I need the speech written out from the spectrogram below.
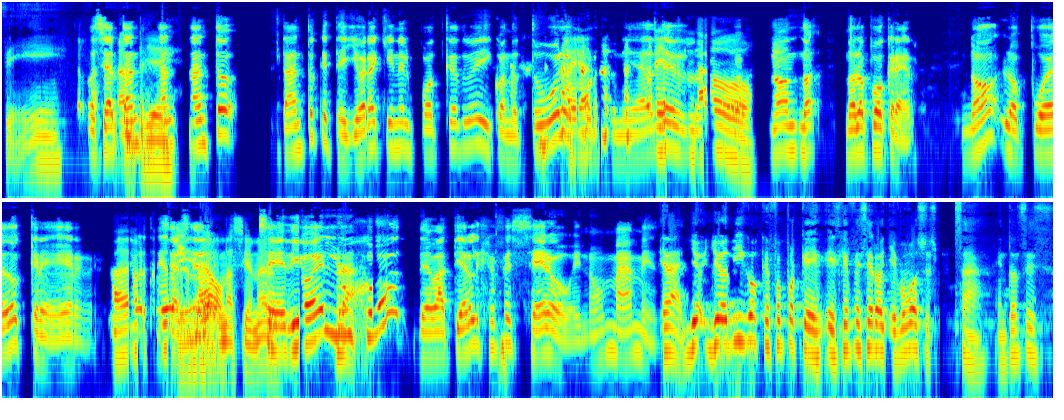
Sí. O sea, tan- tanto, tanto que te llora aquí en el podcast, güey, y cuando tuvo la oportunidad de... No, no, no lo puedo creer. No lo puedo creer, O sea, traído se- dio el Mira. lujo de batear al jefe cero, güey. No mames. Mira, yo, yo digo que fue porque el jefe cero llevó a su esposa, entonces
